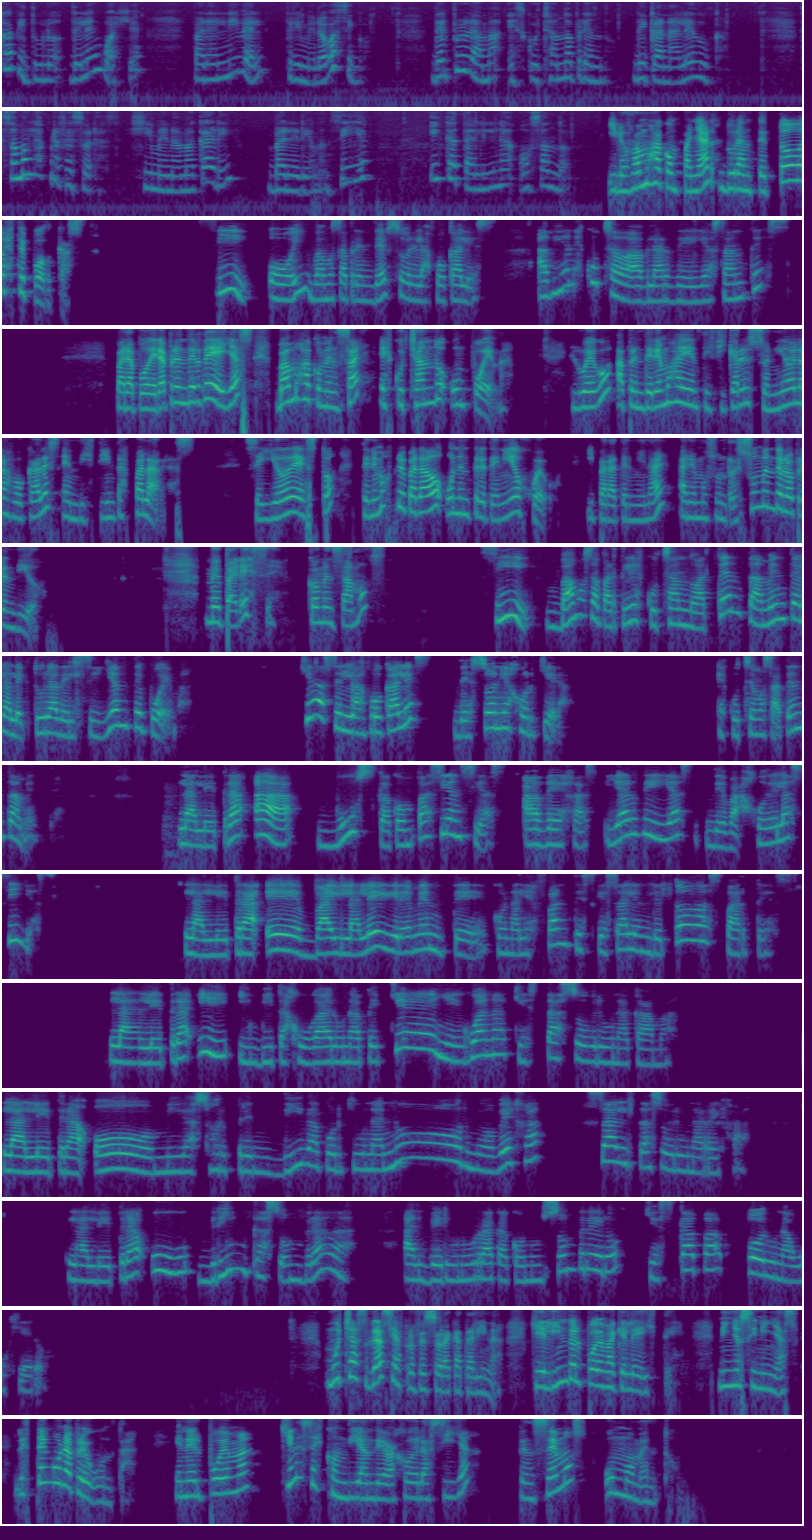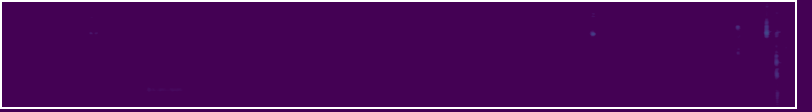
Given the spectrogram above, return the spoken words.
capítulo de lenguaje para el nivel primero básico del programa Escuchando Aprendo de Canal Educa. Somos las profesoras Jimena Macari, Valeria Mancilla y Catalina Osandón. Y los vamos a acompañar durante todo este podcast. Sí, hoy vamos a aprender sobre las vocales. ¿Habían escuchado hablar de ellas antes? Para poder aprender de ellas, vamos a comenzar escuchando un poema. Luego aprenderemos a identificar el sonido de las vocales en distintas palabras. Seguido de esto, tenemos preparado un entretenido juego y para terminar haremos un resumen de lo aprendido. Me parece. ¿Comenzamos? Sí, vamos a partir escuchando atentamente la lectura del siguiente poema. ¿Qué hacen las vocales de Sonia Jorquiera? Escuchemos atentamente. La letra A busca con paciencias abejas y ardillas debajo de las sillas. La letra E baila alegremente con elefantes que salen de todas partes. La letra I invita a jugar una pequeña iguana que está sobre una cama. La letra O mira sorprendida porque una no enorme oveja salta sobre una reja. La letra U brinca asombrada al ver un urraca con un sombrero que escapa por un agujero. Muchas gracias, profesora Catalina. Qué lindo el poema que leíste. Niños y niñas, les tengo una pregunta. En el poema, ¿quiénes se escondían debajo de la silla? Pensemos un momento.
